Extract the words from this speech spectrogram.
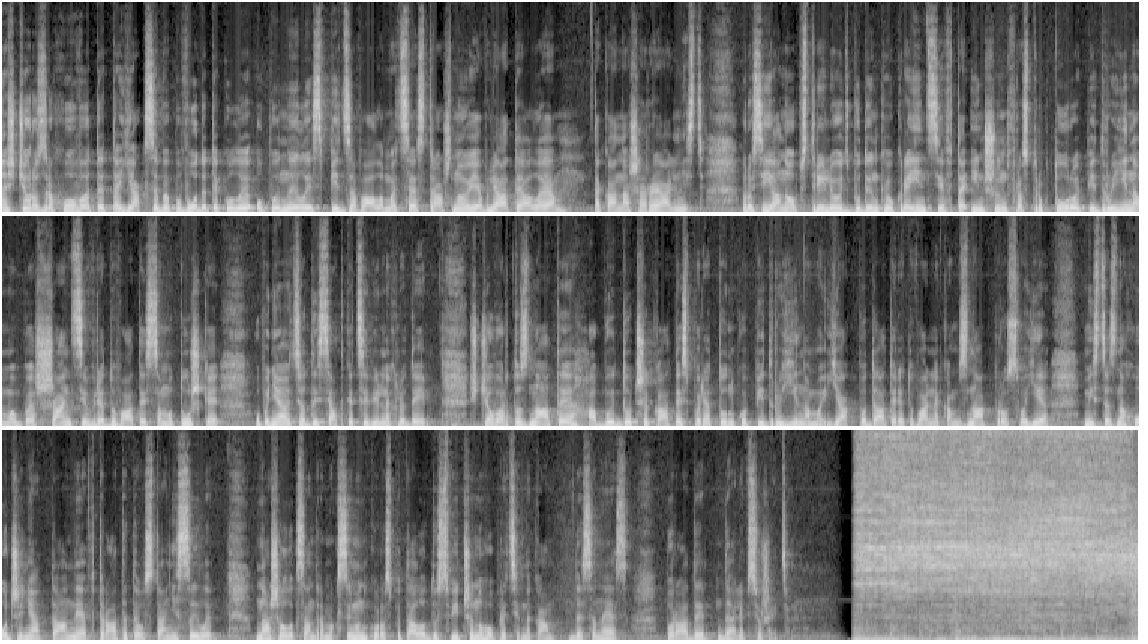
На що розраховувати та як себе поводити, коли опинились під завалами? Це страшно уявляти, але така наша реальність. Росіяни обстрілюють будинки українців та іншу інфраструктуру під руїнами без шансів врятуватись самотужки. Опиняються десятки цивільних людей. Що варто знати, аби дочекатись порятунку під руїнами? Як подати рятувальникам знак про своє місце знаходження та не втратити останні сили? Наша Олександра Максименко розпитала досвідченого працівника ДСНС. Поради далі в сюжеті.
